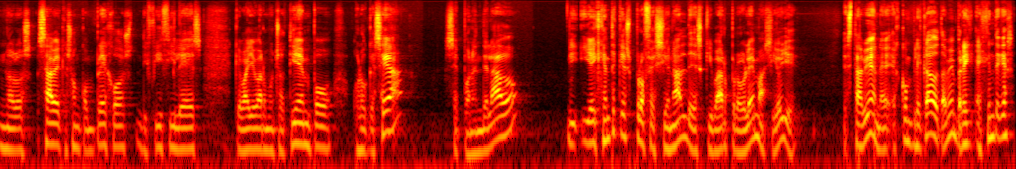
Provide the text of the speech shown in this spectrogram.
no los sabe que son complejos, difíciles, que va a llevar mucho tiempo o lo que sea, se ponen de lado. Y, hay gente que es profesional de esquivar problemas y oye, está bien, ¿eh? es complicado también, pero hay, gente que es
